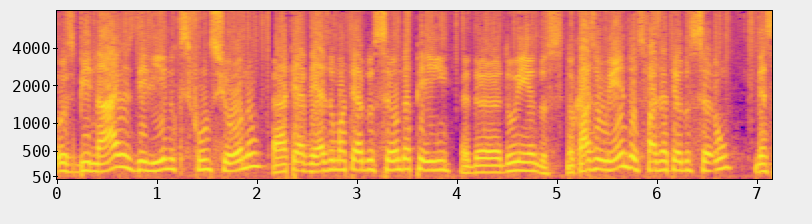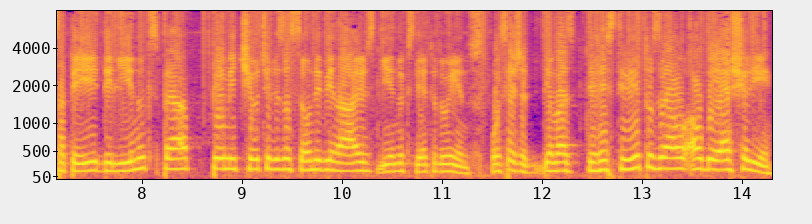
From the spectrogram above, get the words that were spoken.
os binários de Linux funcionam através de uma tradução da API do, do Windows. No caso, o Windows faz a tradução dessa API de Linux para permitir a utilização de binários Linux dentro do Windows. Ou seja, mas restritos ao, ao BS ali.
